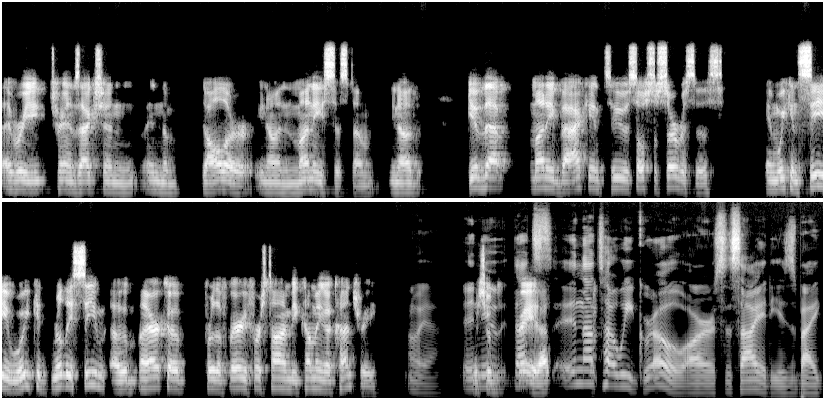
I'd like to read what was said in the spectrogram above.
every transaction in the dollar, you know, in the money system? You know, give that money back into social services, and we can see we could really see America for the very first time becoming a country. Oh yeah, and, you- that's, and that's how we grow our society is by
